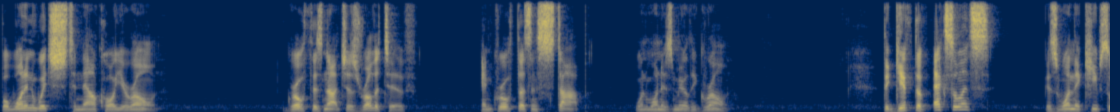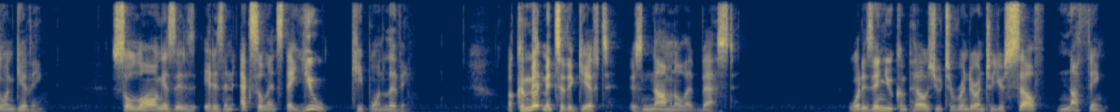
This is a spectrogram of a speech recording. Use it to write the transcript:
but one in which to now call your own. Growth is not just relative, and growth doesn't stop when one is merely grown. The gift of excellence is one that keeps on giving, so long as it is, it is an excellence that you keep on living. A commitment to the gift is nominal at best. What is in you compels you to render unto yourself nothing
